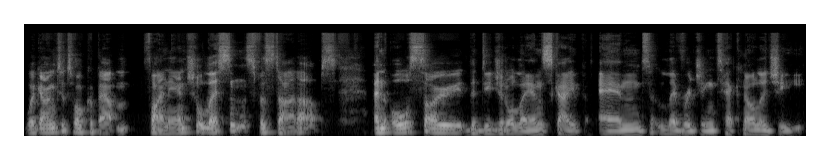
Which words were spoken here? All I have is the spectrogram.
We're going to talk about financial lessons for startups and also the digital landscape and leveraging technology.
